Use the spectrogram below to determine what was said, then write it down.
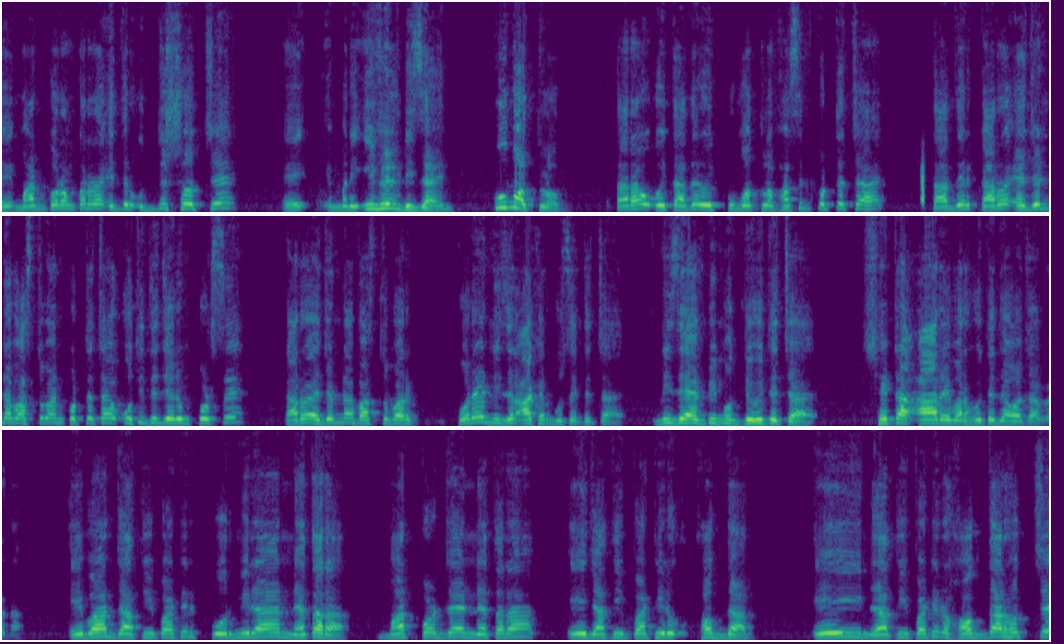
এই মাঠ গরম করার এদের উদ্দেশ্য হচ্ছে মানে ইভেল ডিজাইন কুমতলব। তারাও ওই, তাদের ওই কুমতলব হাসিল করতে চায় তাদের কারও এজেন্ডা বাস্তবায়ন করতে চায়, অতীতে যেরকম করছে, কারও এজেন্ডা বাস্তবায়ন করে নিজের আখের গুছাইতে চায়, নিজে এমপি মন্ত্রী হইতে চায়, সেটা আর এবার হইতে দেওয়া যাবে না। এবার জাতীয় পার্টির কর্মীরা, নেতারা, মাঠ পর্যায়ের নেতারা, এই জাতীয় পার্টির হকদার, এই জাতীয় পার্টির হকদার হচ্ছে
